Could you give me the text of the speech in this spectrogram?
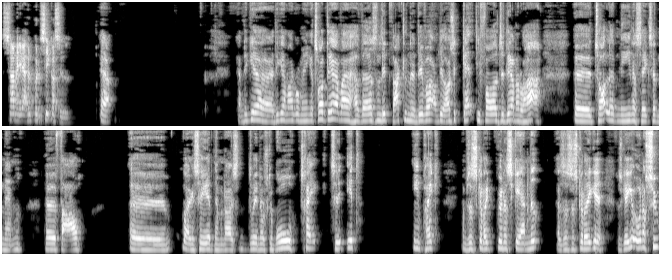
så er man i hvert fald på den sikre side. Ja. Jamen, det giver, det giver meget god mening. Jeg tror, der, hvor jeg havde været sådan lidt vaklende, det var, om det også galt i forhold til der, når du har øh, 12 af den ene og 6 af den anden øh, farve. Øh, hvor jeg kan se, at jamen, når, du ved, når du skal bruge 3 til 1, en prik, jamen, så skal du ikke begynde at skære ned. Altså, så skal du ikke, du skal ikke under 7,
